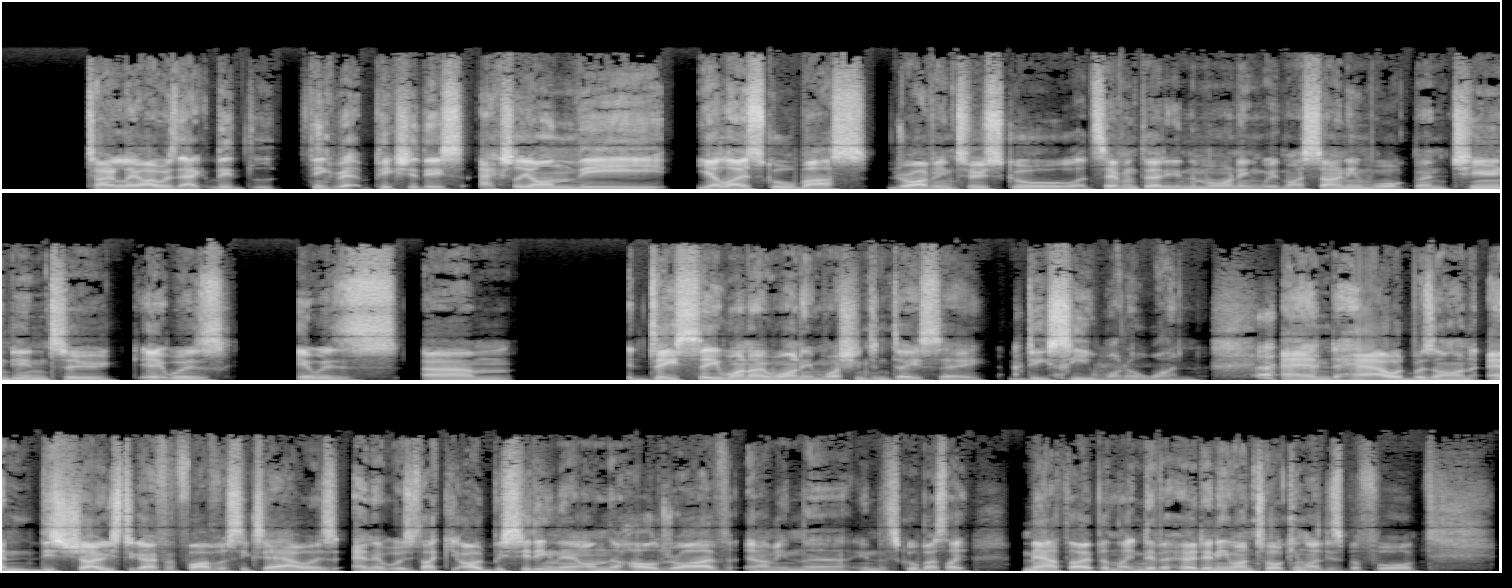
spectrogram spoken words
Totally. I was, think about, picture this actually on the yellow school bus driving to school at 7.30 in the morning with my Sony Walkman tuned into, it was, it was um, DC 101 in Washington, DC, DC 101. And Howard was on. And this show used to go for five or six hours. And it was like I'd be sitting there on the whole drive um, in the in the school bus, like mouth open, like never heard anyone talking like this before.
